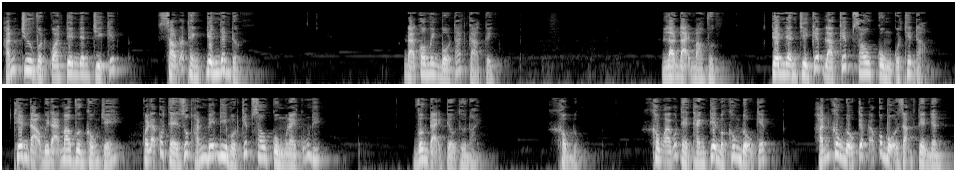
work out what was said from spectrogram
Hắn chưa vượt qua tiên nhân chi kiếp, Sao đã thành tiên nhân được Đại Quang Minh Bồ Tát cả kinh. Là Đại Ma Vương. tiên nhân chi kiếp là kiếp sau cùng của thiên đạo. Thiên đạo bị Đại Ma Vương khống chế. Có lẽ có thể giúp hắn miễn đi một kiếp sau cùng này cũng nên. Vương Đại Tiểu Thư nói. Không đúng. Không ai có thể thành tiên mà không độ kiếp. Hắn không độ kiếp đã có bộ dạng tiền nhân.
